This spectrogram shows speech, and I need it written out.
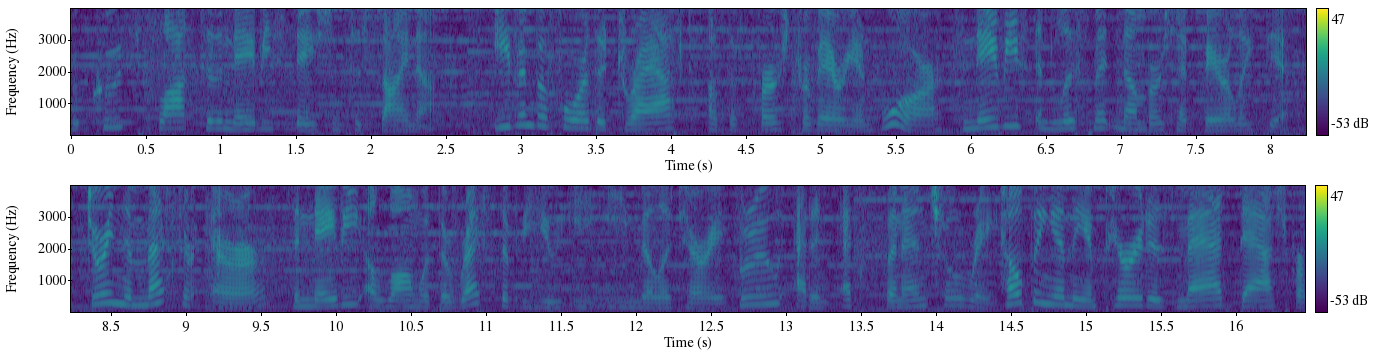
recruits flocked to the Navy station to sign up. Even before the draft of the First Tevarin War, the Navy's enlistment numbers had barely dipped. During the Messer era, the Navy, along with the rest of the UEE military, grew at an exponential rate, helping in the Imperator's mad dash for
